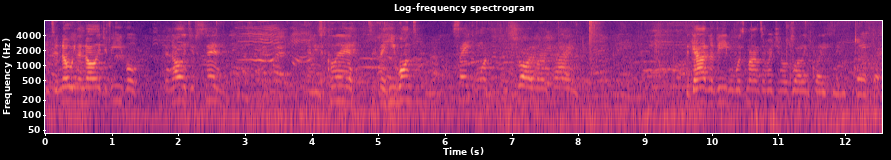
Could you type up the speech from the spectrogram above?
into knowing the knowledge of evil, the knowledge of sin. And it's clear that he wanted, Satan wanted to destroy mankind. The Garden of Eden was man's original dwelling place and it was perfect.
